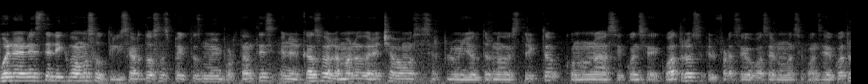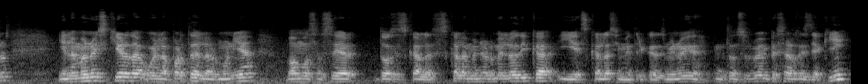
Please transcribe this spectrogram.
Bueno, en este lick vamos a utilizar dos aspectos muy importantes. En el caso de la mano derecha vamos a hacer plumillo alternado estricto con una secuencia de cuatros, el fraseo va a ser una secuencia de cuatros. Y en la mano izquierda o en la parte de la armonía vamos a hacer dos escalas, escala menor melódica y escala simétrica disminuida. Entonces voy a empezar desde aquí.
